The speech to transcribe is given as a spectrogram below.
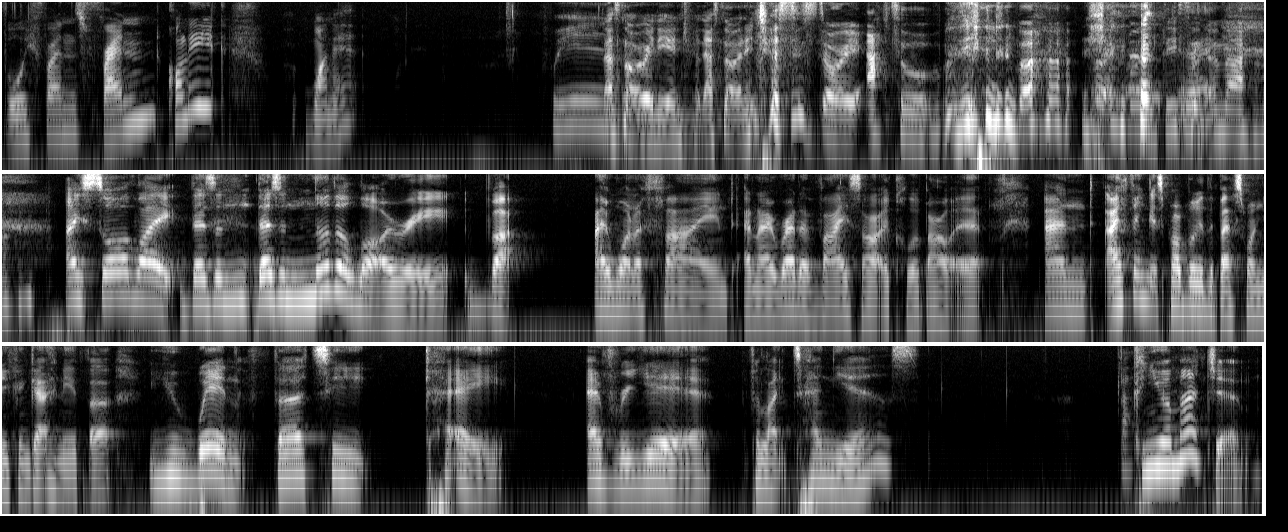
boyfriend's friend, colleague, won it. Really? That's not really interesting. That's not an interesting story at all. but for a decent amount. I saw like there's a there's another lottery that I want to find, and I read a Vice article about it, and I think it's probably the best one you can get. Anita, you win thirty k every year for like ten years. Can you imagine?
